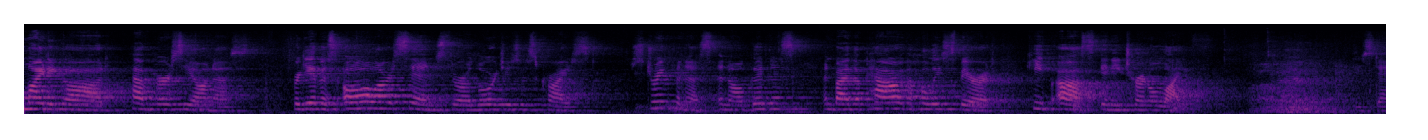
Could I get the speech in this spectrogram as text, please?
Almighty God, have mercy on us. Forgive us all our sins through our Lord Jesus Christ. Strengthen us in all goodness, and by the power of the Holy Spirit, keep us in eternal life. Amen. Please stand.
